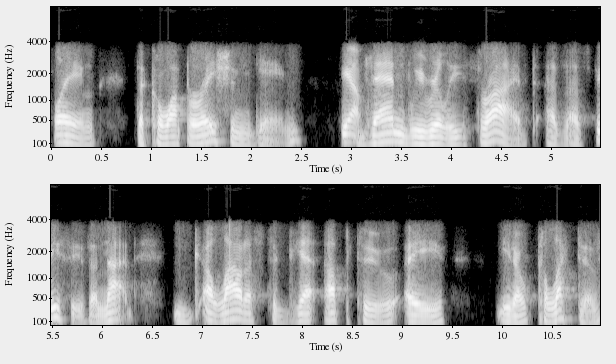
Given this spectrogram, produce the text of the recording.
playing the cooperation game. Yeah. Then we really thrived as a species, and that allowed us to get up to a you know, collective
